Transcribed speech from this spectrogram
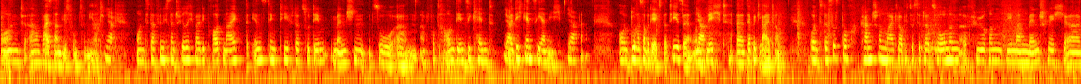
und äh, weiß dann, wie es funktioniert. Ja. Und da finde ich es dann schwierig, weil die Braut neigt instinktiv dazu, dem Menschen zu ähm, vertrauen, den sie kennt. Ja. Weil dich kennt sie ja nicht. Ja. Und du hast aber die Expertise und ja. nicht äh, der Begleiter. Und das ist doch, kann schon mal, glaube ich, zu Situationen äh, führen, die man menschlich äh,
